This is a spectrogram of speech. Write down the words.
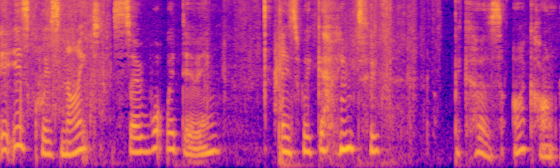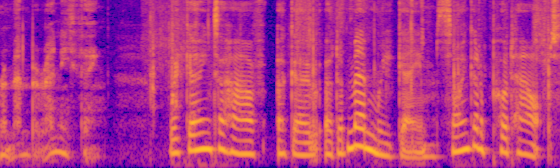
it is quiz night, so what we're doing is we're going to, because I can't remember anything, we're going to have a go at a memory game. So I'm going to put out,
